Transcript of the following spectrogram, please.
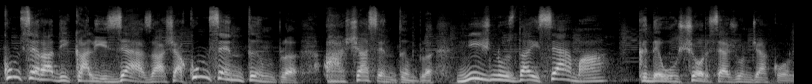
Cum se radicalizează așa? Cum se întâmplă? Așa se întâmplă Nici nu-ți dai seama cât de ușor se ajunge acolo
